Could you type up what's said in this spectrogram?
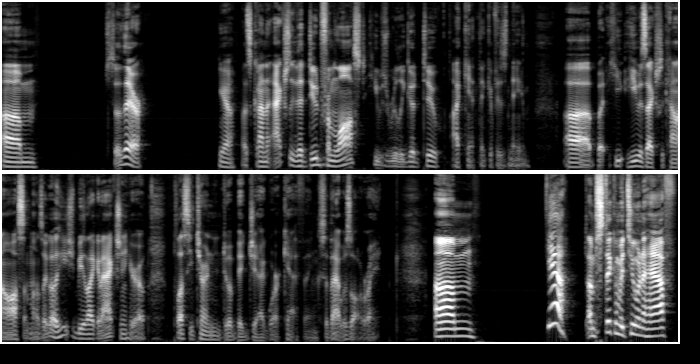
Um, so there. Yeah, that's kind of actually the dude from Lost. He was really good too. I can't think of his name, uh, but he he was actually kind of awesome. I was like, oh, he should be like an action hero. Plus, he turned into a big jaguar cat thing, so that was all right. Um, yeah, I'm sticking with two and a half.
